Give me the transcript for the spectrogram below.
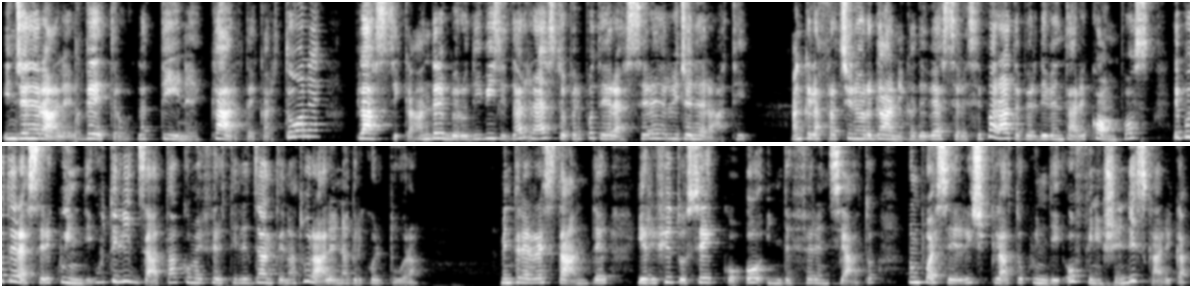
In generale, vetro, lattine, carta e cartone, plastica andrebbero divisi dal resto per poter essere rigenerati. Anche la frazione organica deve essere separata per diventare compost e poter essere quindi utilizzata come fertilizzante naturale in agricoltura mentre il restante, il rifiuto secco o indifferenziato, non può essere riciclato, quindi o finisce in discarica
